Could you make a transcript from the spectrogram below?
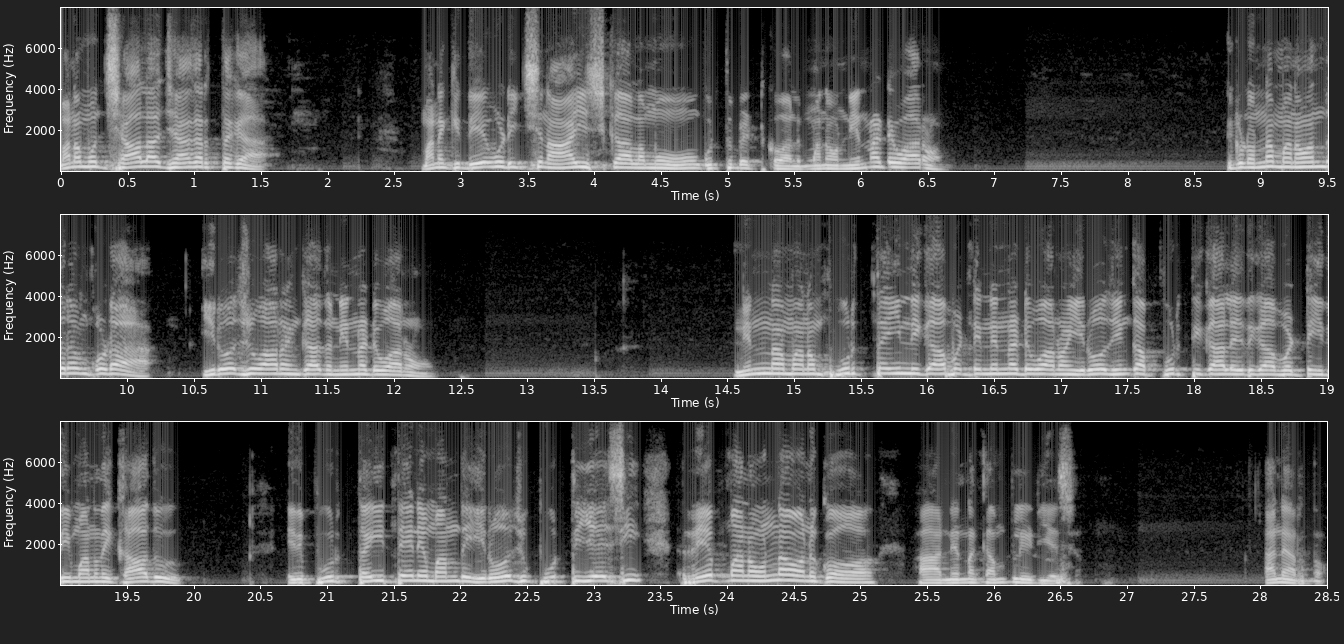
మనము చాలా జాగ్రత్తగా మనకి దేవుడు ఇచ్చిన ఆయుష్కాలము గుర్తుపెట్టుకోవాలి. మనం నిన్నటి వారం ఇక్కడ ఉన్న మనమందరం కూడా ఈరోజు వారం కాదు నిన్నటి వారం నిన్న మనం పూర్తయింది కాబట్టి నిన్నటి వారం ఈరోజు ఇంకా పూర్తి కాలేదు కాబట్టి ఇది మనది కాదు. ఇది పూర్తయితేనే మనది. ఈరోజు పూర్తి చేసి రేపు మనం ఉన్నాం అనుకో నిన్న కంప్లీట్ చేసాం అని అర్థం.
